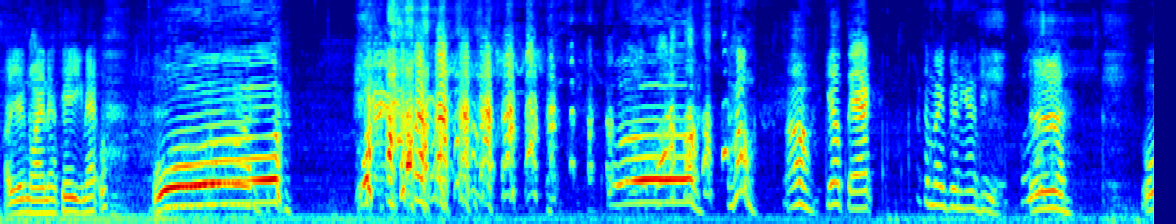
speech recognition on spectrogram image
เอายังน้อยนะเทอีกนะ โอ้โอ้โอ้เอ้าเอาแก้วแตก ทำไมเป็นกันพี่เออ โอ้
